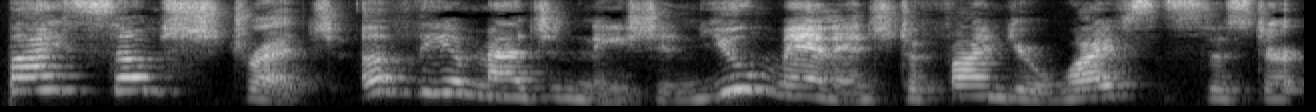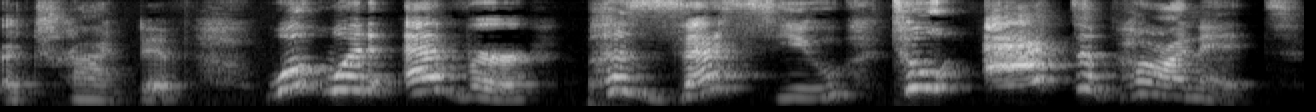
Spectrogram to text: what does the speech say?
by some stretch of the imagination you manage to find your wife's sister attractive, what would ever possess you to act upon it?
